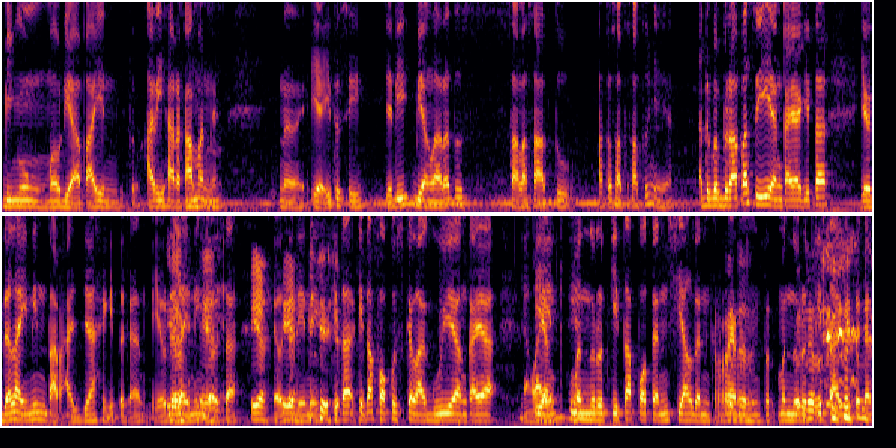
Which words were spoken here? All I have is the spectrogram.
bingung mau diapain gitu. Hari rekaman ya nah ya itu sih jadi biang lara tuh salah satu atau satu-satunya ya ada beberapa sih yang kayak kita ya udahlah ini ntar aja gitu kan ya udahlah Iya, ini nggak iya, usah iya, nggak usah iya. di ini kita kita fokus ke lagu yang kayak Yang yang, lain, iya. menurut kita potensial dan keren Bener. menurut Bener. kita gitu kan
